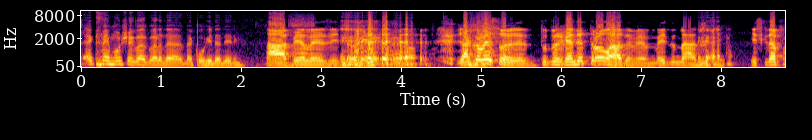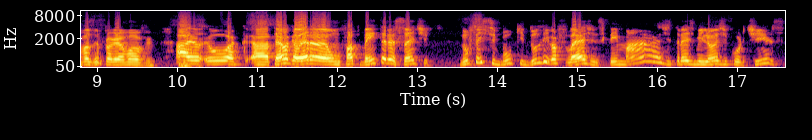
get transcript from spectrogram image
é que meu irmão chegou agora da, da corrida dele. Ah, beleza, então. já começou, tudo rende é trollada mesmo, no meio do nada. Assim. Isso que dá pra fazer programa ao vivo. Ah, eu, eu até a galera, um fato bem interessante. No Facebook do League of Legends, que tem mais de 3 milhões de curtirs,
